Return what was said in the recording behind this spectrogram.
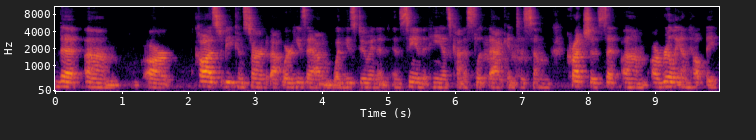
that um, are cause to be concerned about where he's at and what he's doing, and, and seeing that he has kind of slipped back into some crutches that um, are really unhealthy.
